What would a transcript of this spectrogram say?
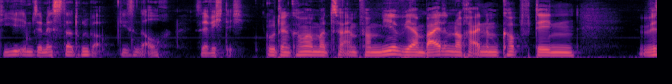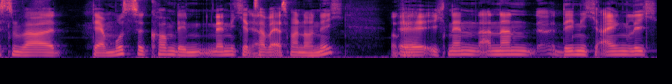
Die im Semester drüber, die sind auch sehr wichtig. Gut, dann kommen wir mal zu einem von mir. Wir haben beide noch einen im Kopf, den wissen wir, der musste kommen, den nenne ich jetzt Ja. aber erstmal noch nicht. Okay. Äh, ich nenne einen anderen, äh, den ich eigentlich,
